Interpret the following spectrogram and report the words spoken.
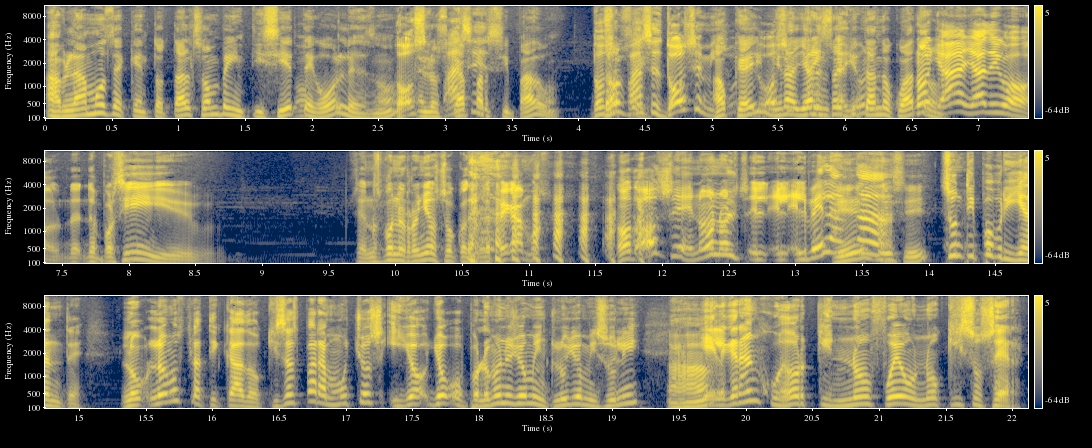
Hablamos de que en total son 27 goles, ¿no? 12 en los pases. que ha participado. 12, 12. pases, 12, mi Ah, ok, Zuli, 12, mira, ya le estoy 31. quitando cuatro. No, ya, ya digo, de, de por sí se nos pone roñoso cuando le pegamos. No, 12, no, no, el, el, el Vela Sí, anda. sí, sí. Es un tipo brillante. Lo, lo hemos platicado. Quizás para muchos, y yo, yo, o por lo menos yo me incluyo, Misuli, Ajá. el gran jugador que no fue o no quiso ser.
